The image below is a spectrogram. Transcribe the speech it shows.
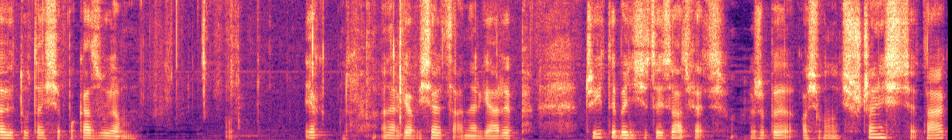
Yy, Tutaj się pokazują jak energia wisielca, energia ryb. Czyli ty będziecie coś załatwiać, żeby osiągnąć szczęście, tak?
